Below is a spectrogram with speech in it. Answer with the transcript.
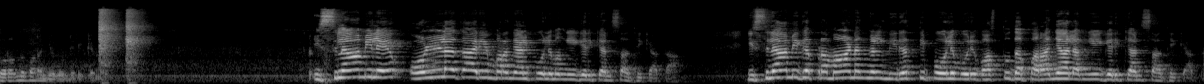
തുറന്നു പറഞ്ഞുകൊണ്ടിരിക്കുന്നു. ഇസ്ലാമിലെ ഉള്ള കാര്യം പറഞ്ഞാൽ പോലും അംഗീകരിക്കാൻ സാധിക്കാത്ത. ഇസ്ലാമിക പ്രമാണങ്ങൾ നിരത്തിപ്പോലും ഒരു വസ്തുത പറഞ്ഞാൽ അംഗീകരിക്കാൻ സാധിക്കാത്ത.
